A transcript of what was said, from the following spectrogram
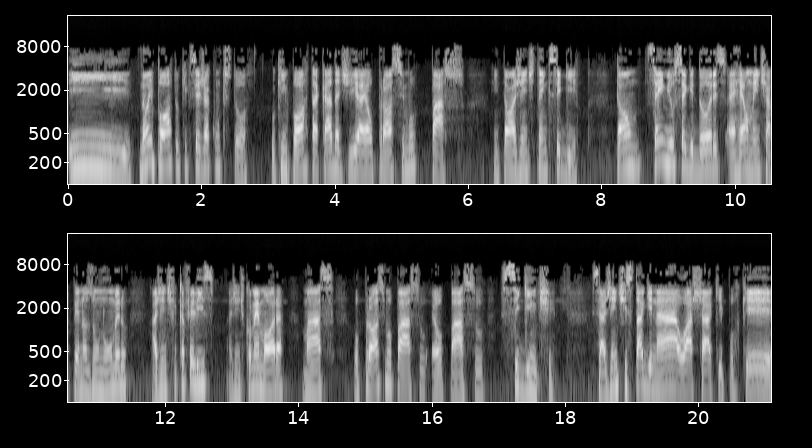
e não importa o que, que você já conquistou, o que importa a cada dia é o próximo passo. Então a gente tem que seguir. Então, 100 mil seguidores é realmente apenas um número, a gente fica feliz, a gente comemora, mas o próximo passo é o passo seguinte. Se a gente estagnar ou achar que porque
